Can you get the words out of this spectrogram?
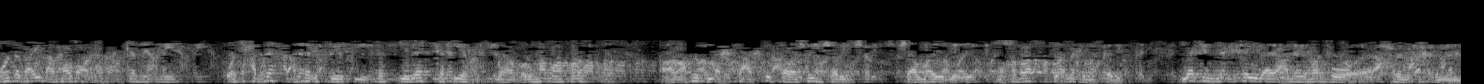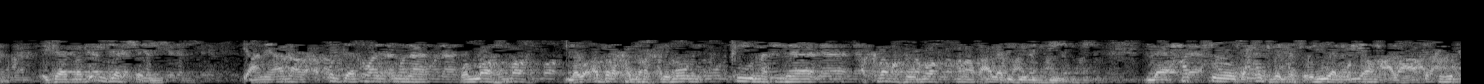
وهذا بعيد عن موضوع كان يعني وتحدثت عن ذلك في في تسجيلات كثيرة. ربما فرصت أنا أعطيت الأخ سعد 26 شريط إن شاء الله يجي محاضرات في أماكن مختلفة. لكن كي لا يعني برضه احرم الأخ من اجابه بايجاز شديد يعني أنا قلت يا إخوان أن والله لو أدرك المسلمون قيمة ما أكرمه الله سبحانه وتعالى به من دين. لا حسوا بحجب المسؤولية الملقاه على عاتقهم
